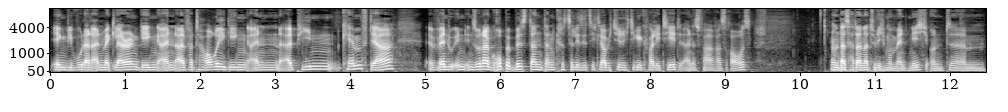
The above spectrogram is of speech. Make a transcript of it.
irgendwie, wo dann ein McLaren gegen einen Alpha Tauri, gegen einen Alpine kämpft, ja. Wenn du in, in so einer Gruppe bist, dann, dann kristallisiert sich, glaube ich, die richtige Qualität eines Fahrers raus. Und das hat er natürlich im Moment nicht. Und ähm,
